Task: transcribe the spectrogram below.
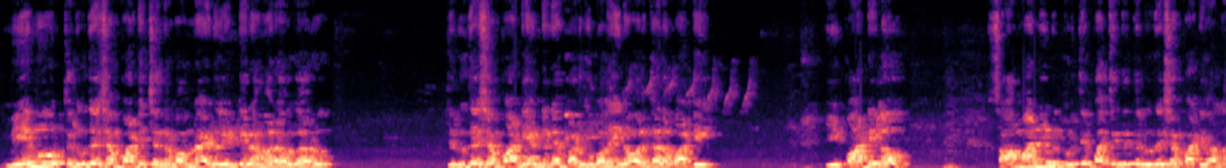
మేము Telugudesam party Chandrababu Naidu NT Ramarao garu Telugudesam party అంటేనే బడుగు బలహీన వర్గాల పార్టీ. ఈ పార్టీలో సామాన్యుని గుర్తింపు వచ్చింది తెలుగుదేశం పార్టీ వల్ల.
